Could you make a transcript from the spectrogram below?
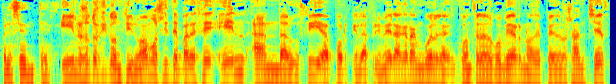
presente. Y nosotros que continuamos, si te parece, en Andalucía, porque la primera gran huelga en contra del gobierno de Pedro Sánchez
